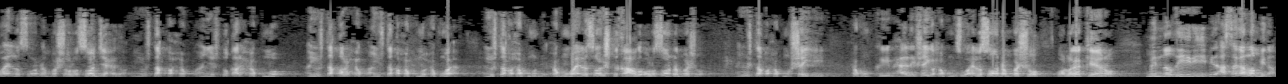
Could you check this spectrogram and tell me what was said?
waa in la soo dhambasho la soo jeexdo. An yushtaqa xukmu an yushtaqa xukmu xukmu waa in la soo ishtiqaaqdo oo la soo dhambasho. An yushtaqa xukmu shayi xukunkii maxaa shayga xukunkiisa waa in la soo dhambasho oo laga keeno. Min nadiirihi mid asaga la mid a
